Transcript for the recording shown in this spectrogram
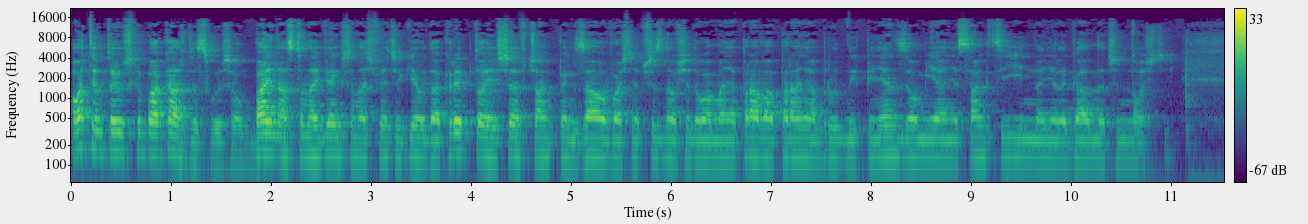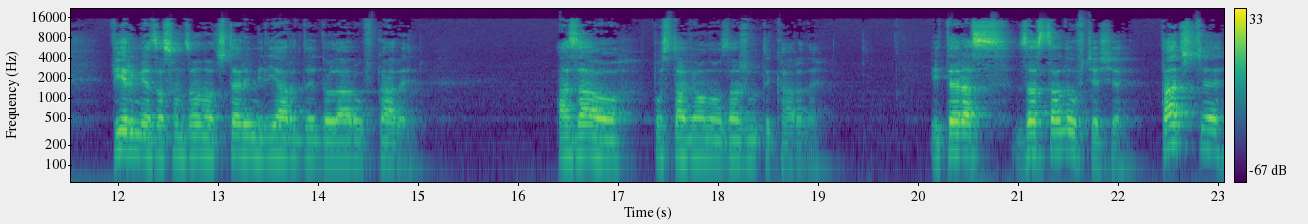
O tym to już chyba każdy słyszał. Binance to największa na świecie giełda krypto. Jej szef Changpeng Zhao właśnie przyznał się do łamania prawa, prania brudnych pieniędzy, omijanie sankcji i inne nielegalne czynności. Firmie zasądzono 4 miliardy dolarów kary, a Zhao postawiono zarzuty karne. I teraz zastanówcie się. Patrzcie,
